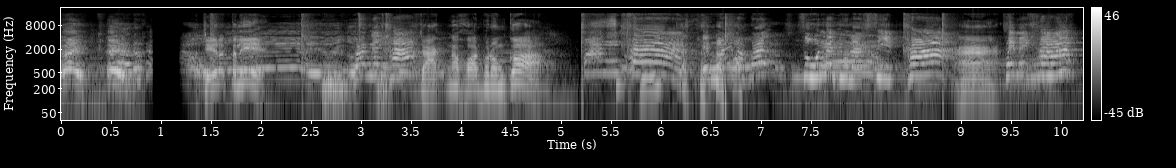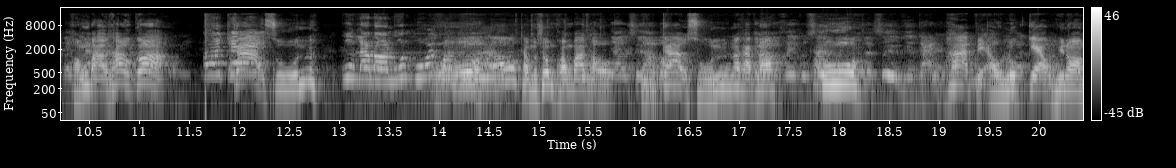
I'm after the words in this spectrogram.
เฮ้ยเฮ้ยเจลอตเตอรี่ว่าไงคะจากนครพนมก็ปังค่ะเห็นไหมบอกว่าศูนย์น่ะอยู่หลักสิบค่ะ อ่า ใช่ไหมคะ ของบ่าวเท่าก็โอ เค90คือเรารอลุ้นโอ้ยคโอ้นดูแล้วท่านผู้ชมของบ่าวเท่า90 นะครับเนาะปูปูซื้อคือกันพาไปเอาลูกแก้วพี่น้อง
